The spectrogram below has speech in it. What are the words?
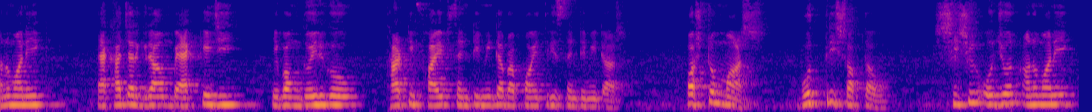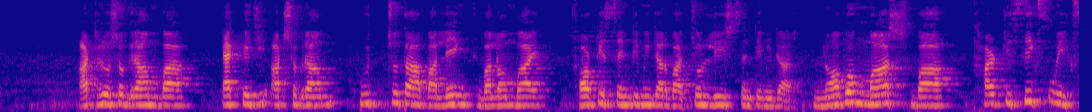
আনুমানিক এক হাজার গ্রাম বা এক কেজি এবং দৈর্ঘ্য থার্টি ফাইভ সেন্টিমিটার বা পঁয়ত্রিশ সেন্টিমিটার। অষ্টম মাস, বত্রিশ সপ্তাহ। শিশুর ওজন আনুমানিক আঠেরোশো গ্রাম বা এক কেজি আটশো গ্রাম, উচ্চতা বা লেংথ বা লম্বায় ফর্টি সেন্টিমিটার বা চল্লিশ সেন্টিমিটার নবম মাস বা থার্টি সিক্স উইকস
